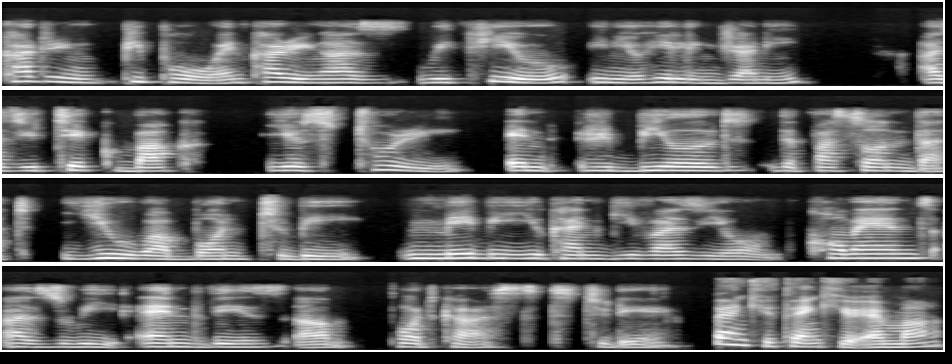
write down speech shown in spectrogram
carrying people and carrying us with you in your healing journey as you take back your story and rebuild the person that you were born to be. Maybe you can give us your comments as we end this um, podcast today. Thank you, thank you, Emma.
